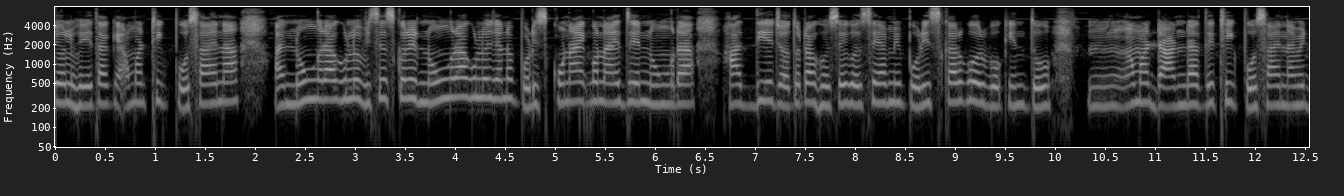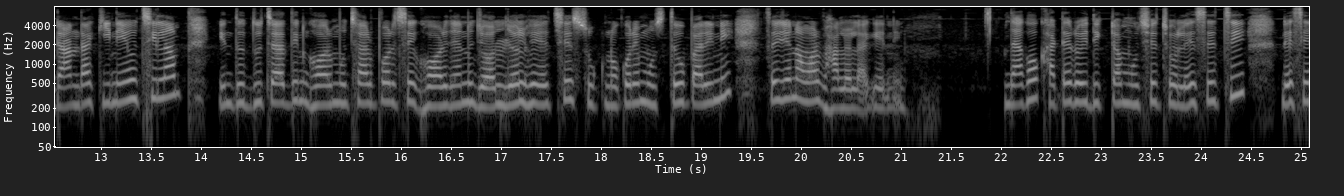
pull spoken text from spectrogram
জল হয়ে থাকে, আমার ঠিক পোষায় না। আর নোংরাগুলো, বিশেষ করে নোংরাগুলো যেন পরিস, কোনায় কোনায় যে নোংরা হাত দিয়ে যতটা ঘষে ঘষে আমি পরিষ্কার করব কিন্তু আমার ডান্ডাতে ঠিক পোষায় না। আমি ডান্ডা কিনেও ছিলাম, কিন্তু দু চার দিন ঘর মুছার পর সে ঘর যেন জল জল হয়েছে, শুকনো করে মুছতেও পারিনি সেই জন্য আমার ভালো লাগেনি। দেখো খাটের ওই দিকটা মুছে চলে এসেছি ড্রেসিং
